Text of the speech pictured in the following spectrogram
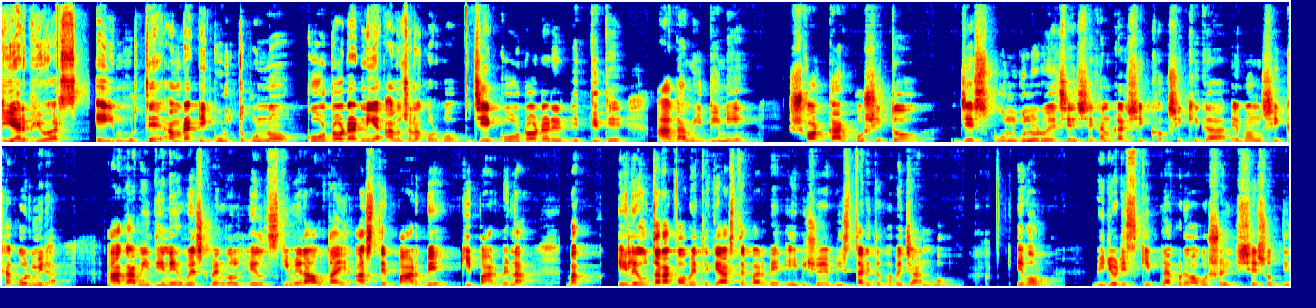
ডিয়ার ভিউয়ার্স এই মুহূর্তে আমরা একটি গুরুত্বপূর্ণ কোর্ট অর্ডার নিয়ে আলোচনা করব। যে কোর্ট অর্ডারের ভিত্তিতে আগামী দিনে সরকার পোষিত যে স্কুলগুলো রয়েছে, সেখানকার শিক্ষক, শিক্ষিকা এবং শিক্ষাকর্মীরা আগামী দিনে ওয়েস্ট বেঙ্গল হেলথ স্কিমের আওতায় আসতে পারবে কি পারবে না বা এলেও তারা কবে থেকে আসতে পারবে, এই বিষয়ে বিস্তারিতভাবে জানব এবং ভিডিওটি স্কিপ না করে অবশ্যই শেষ অবধি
